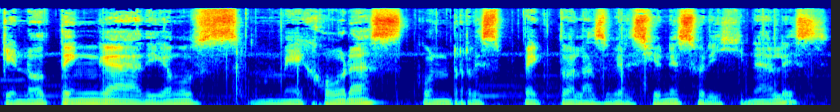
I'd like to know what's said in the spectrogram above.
que no tenga digamos mejoras con respecto a las versiones originales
